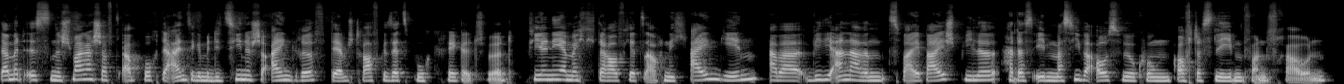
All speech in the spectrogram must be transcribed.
Damit ist eine Schwangerschaftsabbruch der einzige medizinische Eingriff, der im Strafgesetzbuch geregelt wird. Viel näher möchte ich darauf jetzt auch nicht eingehen, aber wie die anderen zwei Beispiele hat das eben massive Auswirkungen auf das Leben von Frauen.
